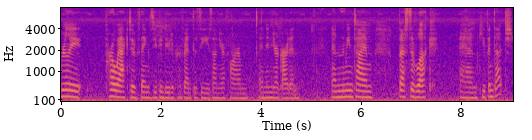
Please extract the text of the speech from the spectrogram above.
really proactive things you can do to prevent disease on your farm and in your garden. And in the meantime, best of luck and keep in touch.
